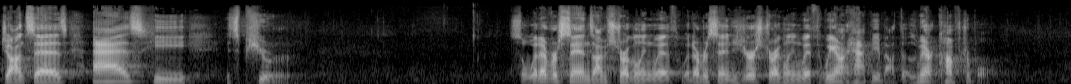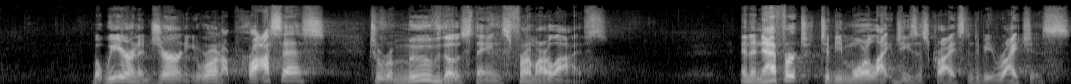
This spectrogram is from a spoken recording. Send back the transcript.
John says, as he is pure. So, whatever sins I'm struggling with, whatever sins you're struggling with, we aren't happy about those. We aren't comfortable. But we are in a journey, we're on a process to remove those things from our lives in an effort to be more like Jesus Christ and to be righteous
